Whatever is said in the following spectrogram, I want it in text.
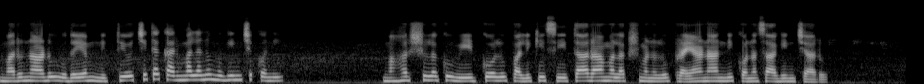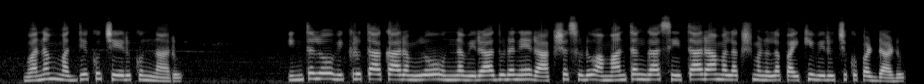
మరునాడు ఉదయం నిత్యోచిత కర్మలను ముగించుకొని మహర్షులకు వీడ్కోలు పలికి సీతారామ లక్ష్మణులు ప్రయాణాన్ని కొనసాగించారు. వనం మధ్యకు చేరుకున్నారు. ఇంతలో వికృతాకారంలో ఉన్న విరాధుడనే రాక్షసుడు అమాంతంగా సీతారామ లక్ష్మణుల పైకి విరుచుకుపడ్డాడు.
